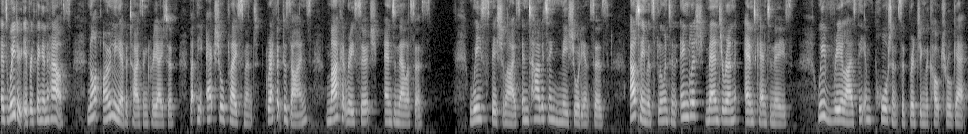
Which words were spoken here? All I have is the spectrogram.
as we do everything in house not only advertising creative, but the actual placement, graphic designs, market research, and analysis. We specialise in targeting niche audiences. Our team is fluent in English, Mandarin, and Cantonese. We've realised the importance of bridging the cultural gap.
